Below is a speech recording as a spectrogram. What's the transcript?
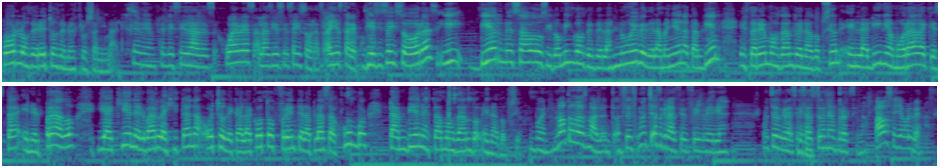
por los derechos de nuestros animales. Qué bien, felicidades. Jueves a las 16 horas, ahí estaremos. 16 horas y viernes, sábados y domingos desde las 9 de la mañana también estaremos dando en adopción en la línea morada que está en el Prado y aquí en el Bar La Gitana, 8 de Calacoto, frente a la Plaza Humboldt, también estamos dando en adopción. Bueno, no todo es malo entonces. Muchas gracias, Silveria. Muchas gracias. gracias. Hasta una próxima. Pausa y ya volvemos.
